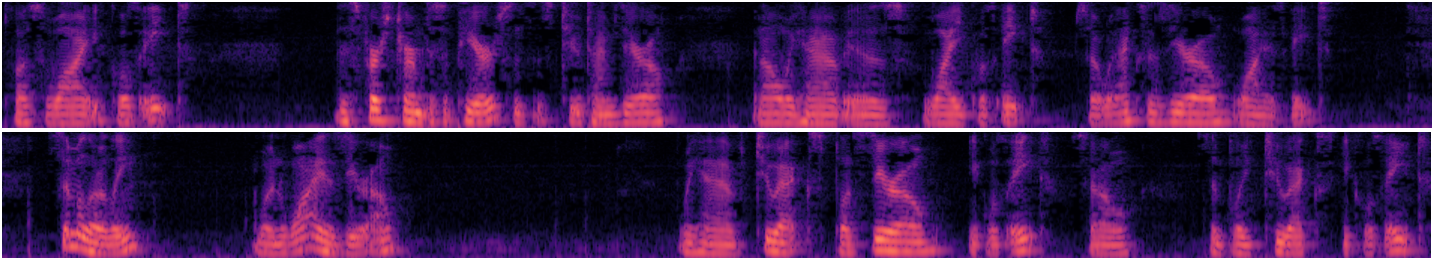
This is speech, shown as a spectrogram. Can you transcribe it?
plus y equals 8. This first term disappears since it's 2 times 0, and all we have is y equals 8. So when x is 0, y is 8. Similarly, when y is 0, we have 2x plus 0 equals 8, so simply 2x equals 8,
